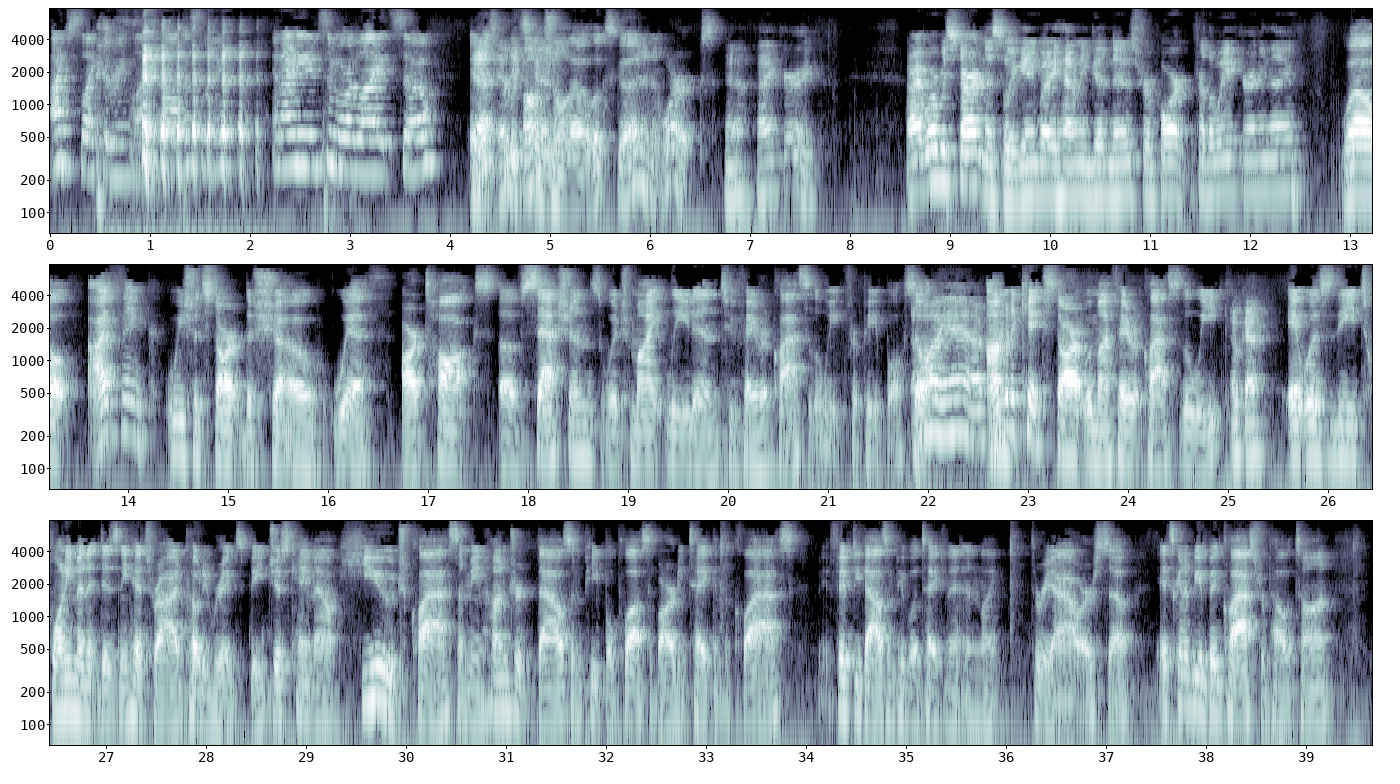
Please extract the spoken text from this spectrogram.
I just like the ring light, honestly, and I needed some more lights, so It Yeah, is it pretty looks good. functional though. It looks good and it works. Yeah, I agree. All right, where are we starting this week? Anybody have any good news to report for the week or anything? Well, I think we should start the show with our talks of sessions, which might lead into favorite class of the week for people. So oh yeah, okay. I'm gonna kick start with my favorite class of the week. Okay. It was the 20 minute Disney Hits ride. Cody Rigsby just came out. Huge class. I mean, 100,000 people plus have already taken the class. 50,000 people have taken it in like three hours. So it's going to be a big class for Peloton.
